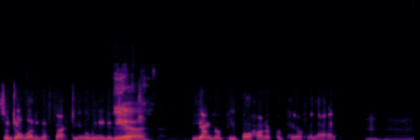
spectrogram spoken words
so don't let it affect you we need to Yeah. teach younger people how to prepare for that Mm-hmm.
